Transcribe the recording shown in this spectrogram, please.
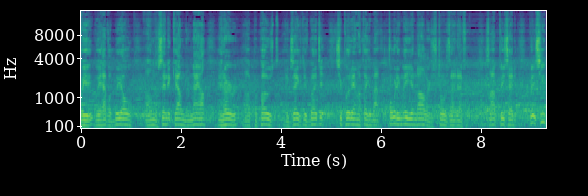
We we have a bill on the Senate calendar now. In her uh, proposed executive budget, she put in I think about 40 million dollars towards that effort. So I appreciate it. But she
